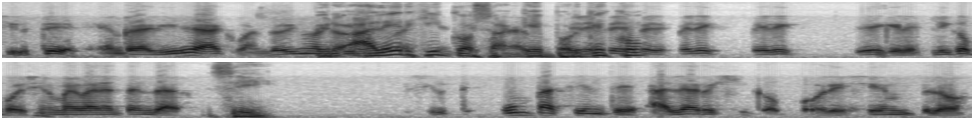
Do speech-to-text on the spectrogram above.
Si usted, en realidad, cuando hay Pero alérgicos a qué, ¿por qué? Espere, espere, espere, que le explico porque si no me van a entender. Sí. Si usted, un paciente alérgico, por ejemplo,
